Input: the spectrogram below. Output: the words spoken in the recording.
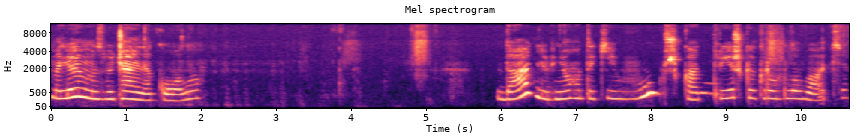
Малюємо звичайне коло. Далі в нього такі вушка трішки кругловаті.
